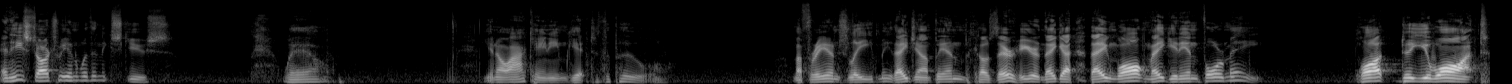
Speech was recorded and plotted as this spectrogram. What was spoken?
And he starts in with an excuse. Well, you know, I can't even get to the pool. My friends leave me. They jump in because they're here and they got they walk and they get in for me. What do you want?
